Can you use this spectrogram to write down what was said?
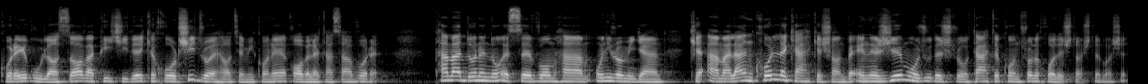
کره قولاسا و پیچیده که خورشید رو احاطه می‌کنه قابل تصوره. تمدن نوع سوم هم اونی رو میگن که عملا کل کهکشان و انرژی موجودش رو تحت کنترل خودش داشته باشه.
